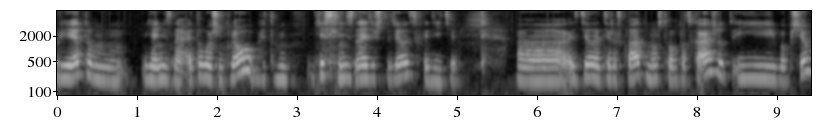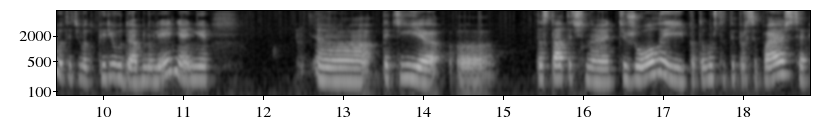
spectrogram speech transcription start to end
при этом, я не знаю, это очень клево, поэтому, если не знаете, что делать, сходите. Э, сделайте расклад, может, вам подскажут. И вообще вот эти вот периоды обнуления, они э, такие... Э, достаточно тяжелый, потому что ты просыпаешься,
